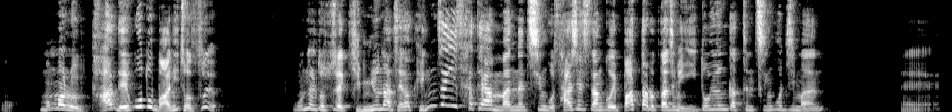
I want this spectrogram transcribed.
어, 막말로 다 내고도 많이 졌어요. 오늘도 진짜 김유나 제가 굉장히 사대 안 맞는 친구 사실상 거의 빠따로 따지면 이도윤 같은 친구지만 예.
